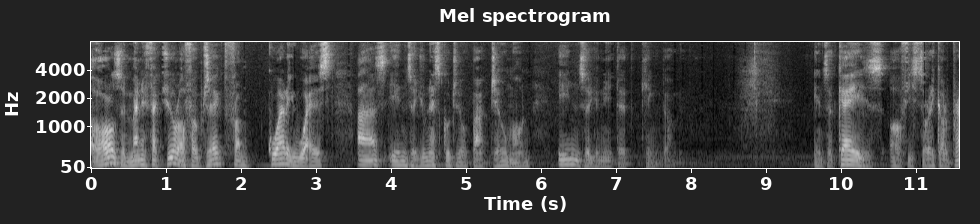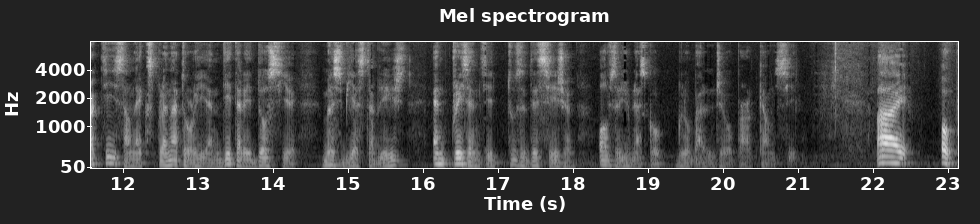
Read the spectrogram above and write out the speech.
Or the manufacture of objects from quarry waste as in the UNESCO Geopark Geomon in the United Kingdom. In the case of historical practice, an explanatory and detailed dossier must be established and presented to the decision of the UNESCO Global Geopark Council. I hope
